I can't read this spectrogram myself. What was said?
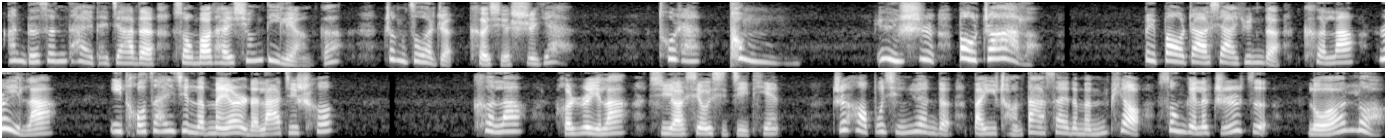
安德森太太家的双胞胎兄弟两个正做着科学试验。突然，砰！浴室爆炸了。被爆炸吓晕的克拉瑞拉，一头栽进了梅尔的垃圾车。克拉和瑞拉需要休息几天，只好不情愿地把一场大赛的门票送给了侄子罗罗。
